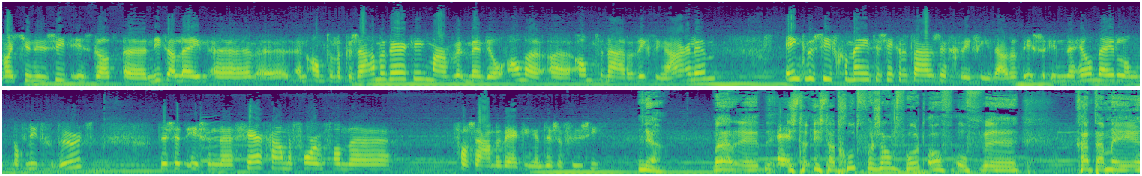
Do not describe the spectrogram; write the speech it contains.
wat je nu ziet is dat eh, niet alleen een ambtelijke samenwerking... maar men wil alle eh, ambtenaren richting Haarlem... inclusief gemeentesecretaris en griffie. Nou, dat is in heel Nederland nog niet gebeurd. Dus het is een eh, vergaande vorm van, eh, van samenwerking en dus een fusie. Ja. Maar eh, is, dat, is dat goed voor Zandvoort? Of, of eh, gaat daarmee, eh,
